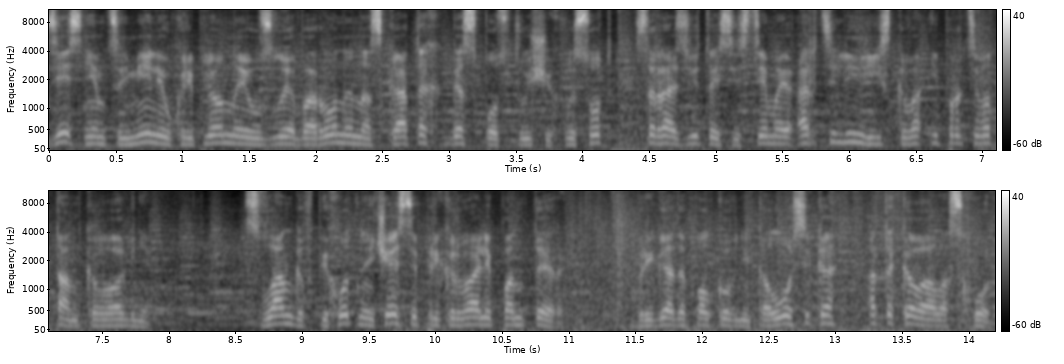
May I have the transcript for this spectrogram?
Здесь немцы имели укрепленные узлы обороны на скатах господствующих высот с развитой системой артиллерийского и противотанкового огня. С флангов пехотные части прикрывали «Пантеры». Бригада полковника Лосика атаковала сходу.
